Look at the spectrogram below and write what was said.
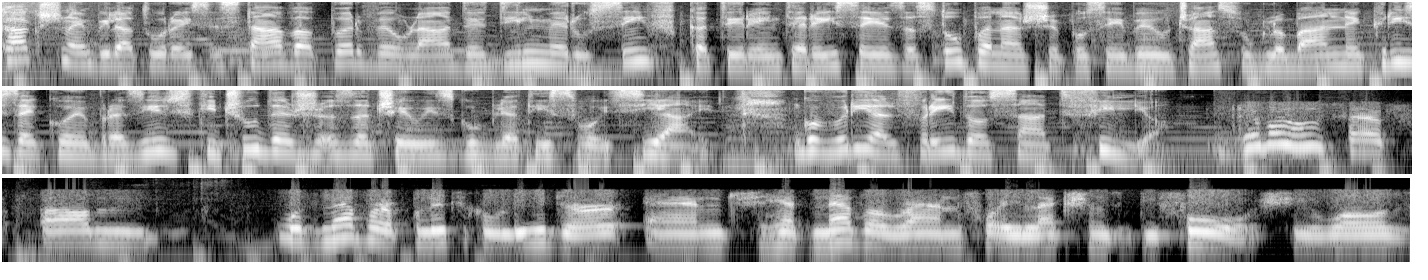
Kakšna je bila torej sestava prve vlade Dilme Rousseff, katere interese je zastopala še posebej v času globalne krize, ko je brazilski čudež začel izgubljati svoj sijaj? Govori Alfredo Sad Filio. Dilma Rousseff um, was never a political leader and she had never ran for elections before. She was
